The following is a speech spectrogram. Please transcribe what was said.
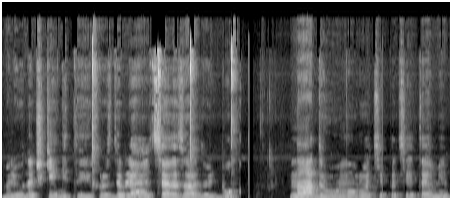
малюночки. Діти їх роздивляються, згадують букви. На другому уроці по цій темі,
